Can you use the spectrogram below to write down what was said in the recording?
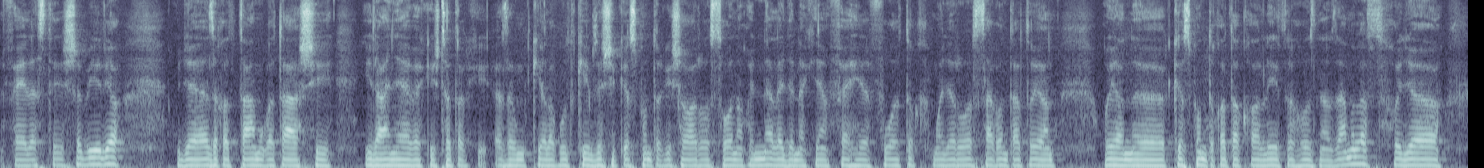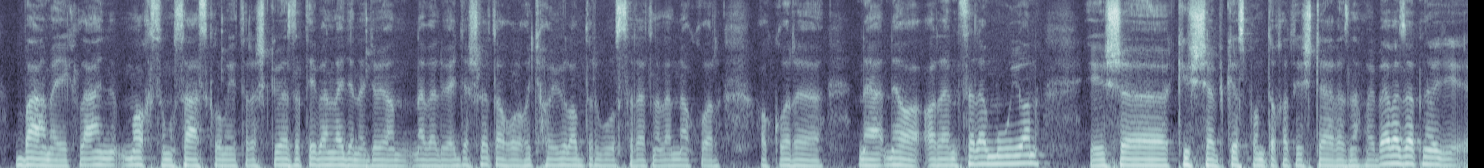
fejlesztésre bírja. Ugye ezek a támogatási irányelvek is, tehát ezek kialakult képzési központok is arról szólnak, hogy ne legyenek ilyen fehér foltok Magyarországon, tehát olyan, olyan központokat akar létrehozni az MLS, hogy bármelyik lány maximum 100 km-es körzetében legyen egy olyan nevelőegyesület, ahol, hogyha ő labdarúgó szeretne lenni, akkor, akkor ne, ne a, a rendszeren múljon, és kisebb központokat is terveznek majd bevezetni, hogy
